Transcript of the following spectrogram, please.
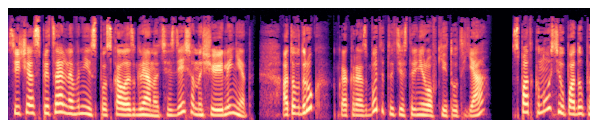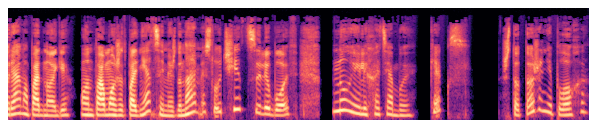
Сейчас специально вниз спускалась глянуть, здесь он еще или нет. А то вдруг как раз будет идти с тренировки, и тут я, Споткнусь и упаду прямо под ноги. Он поможет подняться, и между нами случится любовь. Ну или хотя бы кекс, что тоже неплохо.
